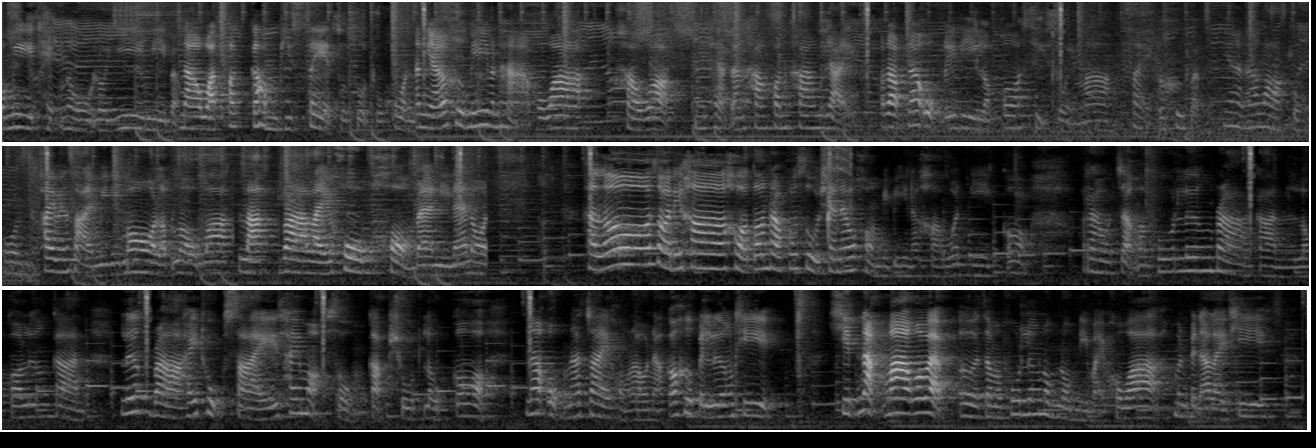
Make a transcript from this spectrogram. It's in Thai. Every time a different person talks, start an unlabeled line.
เขามีเทคโนโลยีมีแบบนวัตกรรมพิเศษสุดๆทุกคน อันเนี้ยก็คือไม่มีปัญหาเพราะว่าเขาอะมีแถบด้านข้างค่อนข้างใหญ่ รับหน้าอกได้ดีแล้วก็สีสวยมาก ใส่ก็คือแบบเนี่ยน่ารักทุกคน ใครเป็นสายมินิมอลรับรองว่ารักบาไลโคงของแบรนด์นี้แน่นอนฮัลโหล สวัสดีค่ะ ขอต้อนรับเข้าสู่ช anel ของบีบีนะคะ วันนี้ก็ เราจะมาพูดเรื่องบรากัน แล้วก็เรื่องการเลือกบราให้ถูกไซส์ให้เหมาะสมกับชุดแล้วก็หน้าอกหน้าใจของเรานะก็คือเป็นเรื่องที่คิดหนักมากว่าแบบเออจะมาพูดเรื่องนมๆดีไหม เพราะว่ามันเป็นอะไรที่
